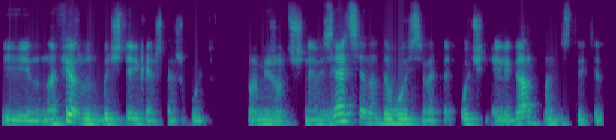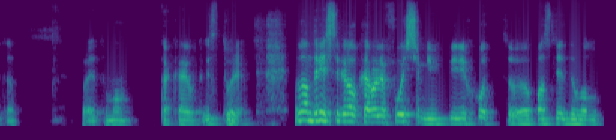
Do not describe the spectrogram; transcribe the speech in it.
И на ферзь b4, конечно же, будет промежуточное взятие на d8. Это очень элегантно, действительно. Поэтому такая вот история. Ну, Андрей сыграл король f8, и переход э, последовал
